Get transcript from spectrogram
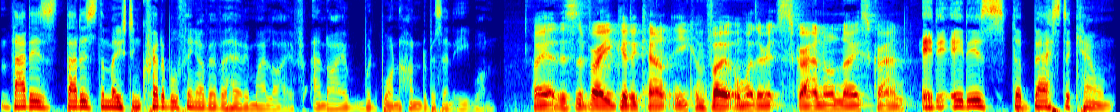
that is that is the most incredible thing I've ever heard in my life, and I would 100% eat one. Oh yeah, this is a very good account. You can vote on whether it's Scran or no Scran. It it is the best account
